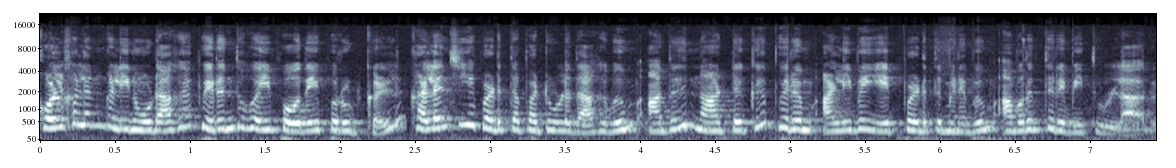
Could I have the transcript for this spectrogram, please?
கொள்கலன்களினூடாக பெருந்தொகை போதைப் பொருட்கள் களஞ்சியப்படுத்தப்பட்டுள்ளதாகவும் அது நாட்டுக்கு பெரும் அழிவை ஏற்படுத்தும் எனவும் அவர் தெரிவித்துள்ளார்.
